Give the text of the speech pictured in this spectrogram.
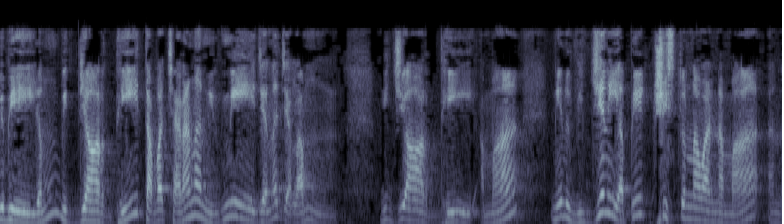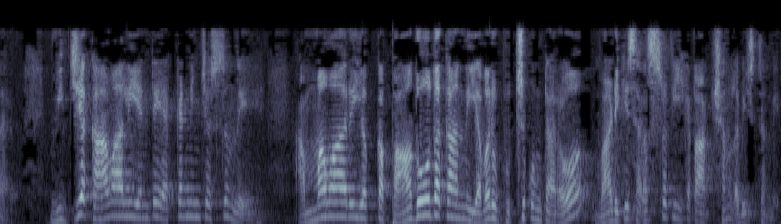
పిబీయం విద్యార్థి తవ చరణ నిర్మీజన జలం విద్యార్థి అమ్మా నేను విద్యని అపేక్షిస్తున్నవాణ్ణమ్మా అన్నారు. విద్య కావాలి అంటే ఎక్కడి నుంచి వస్తుంది? అమ్మవారి యొక్క పాదోదకాన్ని ఎవరు పుచ్చుకుంటారో వాడికి సరస్వతీ కటాక్షం లభిస్తుంది.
